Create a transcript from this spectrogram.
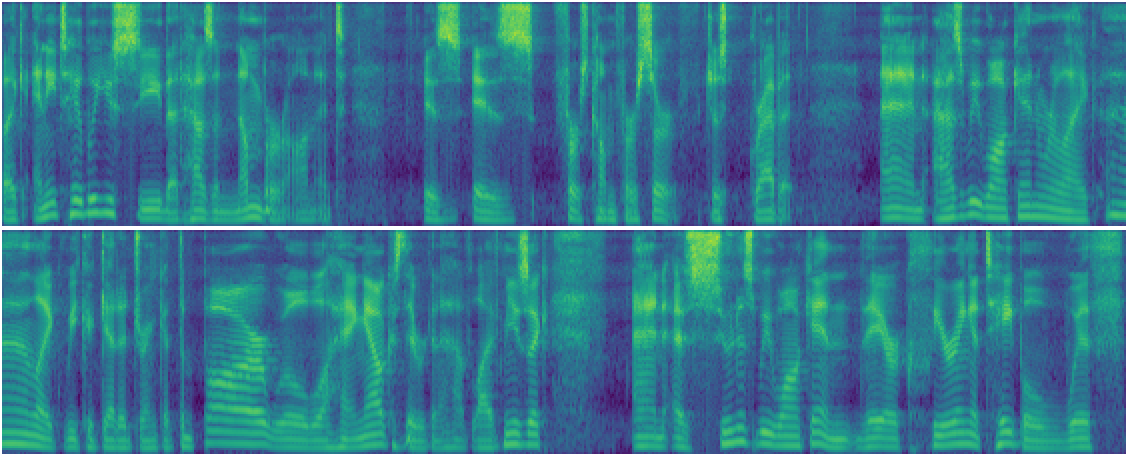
Like any table you see that has a number on it is is first come first serve. Just grab it. And as we walk in, we're like, eh, like we could get a drink at the bar. We'll we'll hang out because they were gonna have live music. And as soon as we walk in, they are clearing a table with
